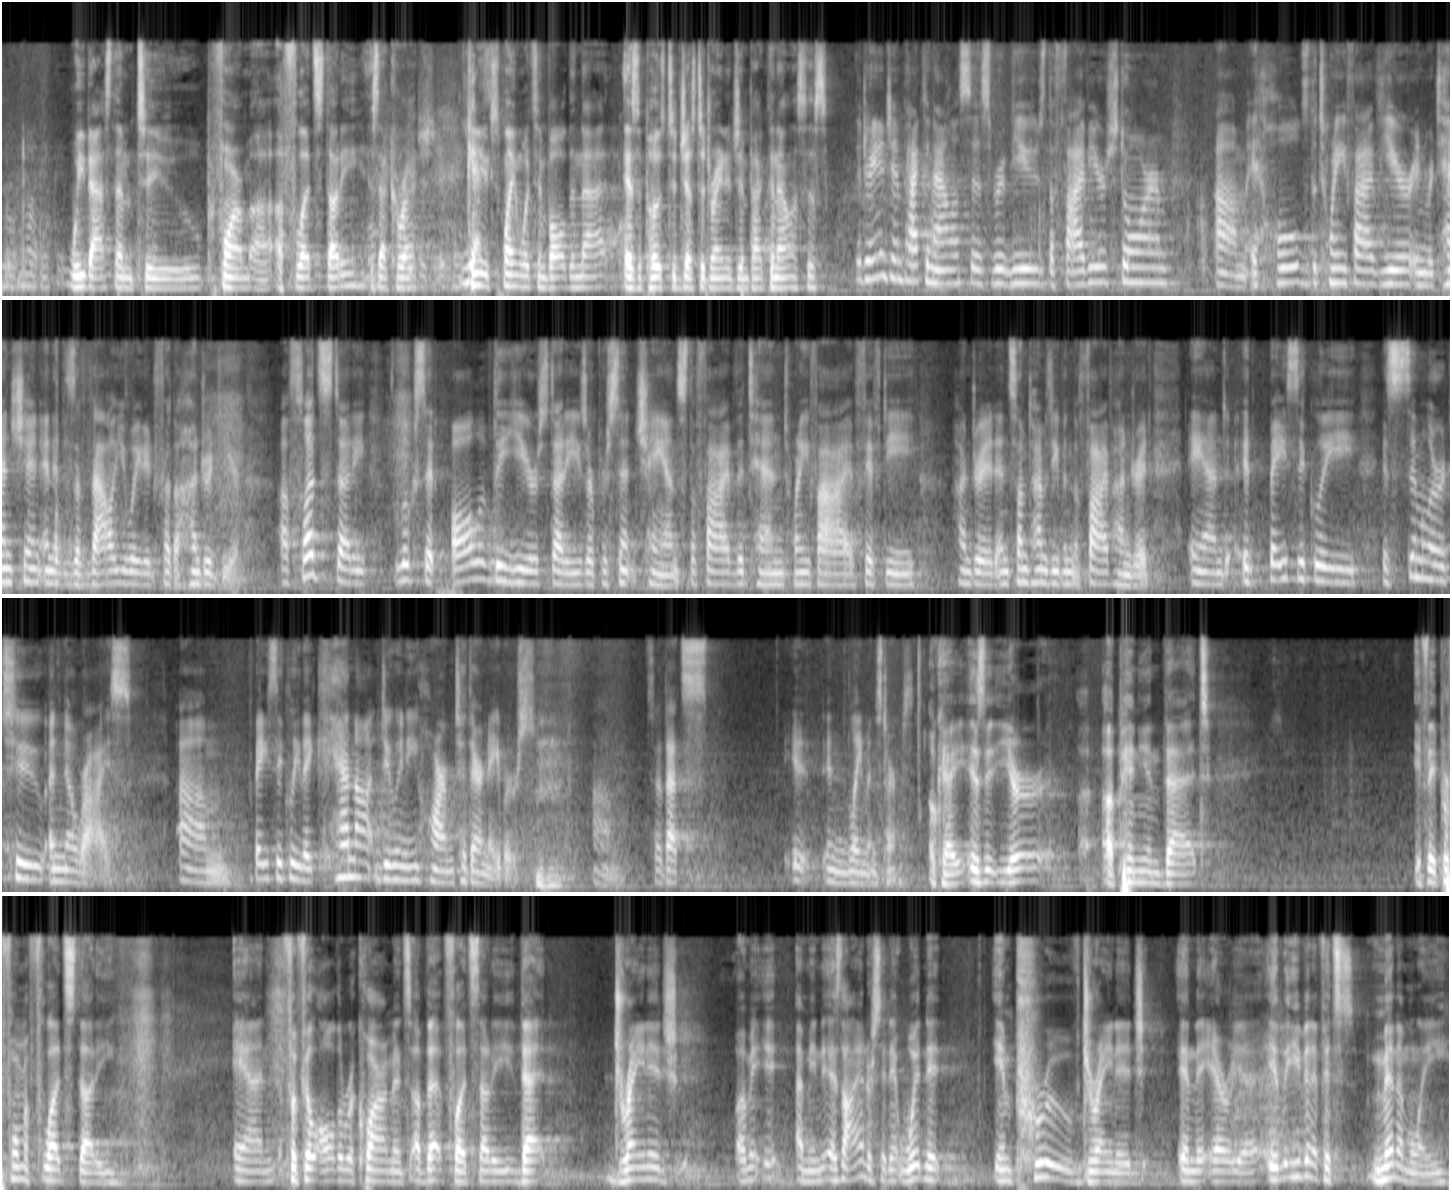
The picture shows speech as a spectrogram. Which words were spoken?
we've asked them to perform a a flood study, is that correct? Can you Yes. explain what's involved in that, as opposed to just a drainage impact analysis? The drainage impact analysis reviews the five-year storm. Um, It holds the 25-year in retention, and it is evaluated for the 100-year. A flood study looks at all of the year studies or percent chance, the 5, the 10, 25, 50, 100, and sometimes even the 500. And it basically is similar to a no-rise. Um, Basically, they cannot do any harm to their neighbors. Um, So that's it in layman's terms. Okay, is it your uh, opinion that if they perform a flood study and fulfill all the requirements of that flood study, that drainage, I mean, it- I mean, as I understand it, wouldn't it improve drainage in the area, even if it's minimally,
